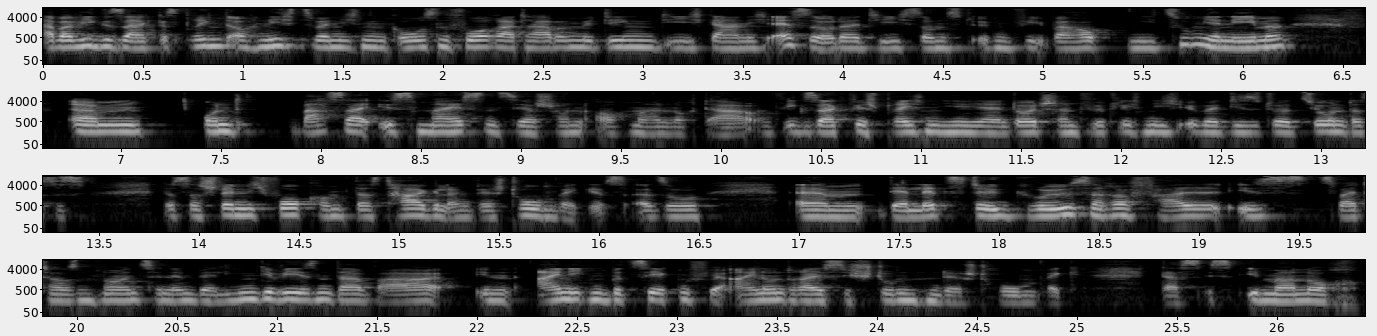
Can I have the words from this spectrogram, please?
Aber wie gesagt, es bringt auch nichts, wenn ich einen großen Vorrat habe mit Dingen, die ich gar nicht esse oder die ich sonst irgendwie überhaupt nie zu mir nehme. Ähm, und Wasser ist meistens ja schon auch mal noch da. Und wie gesagt, wir sprechen hier ja in Deutschland wirklich nicht über die Situation, dass es, dass das ständig vorkommt, dass tagelang der Strom weg ist. Also ähm, der letzte größere Fall ist 2019 in Berlin gewesen. Da war in einigen Bezirken für 31 Stunden der Strom weg. Das ist immer noch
